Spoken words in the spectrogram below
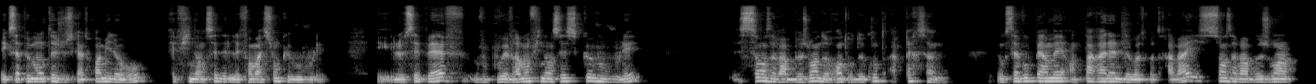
et que ça peut monter jusqu'à 3000 euros et financer les formations que vous voulez. Et le CPF, vous pouvez vraiment financer ce que vous voulez sans avoir besoin de rendre de compte à personne. Donc ça vous permet en parallèle de votre travail, sans avoir besoin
